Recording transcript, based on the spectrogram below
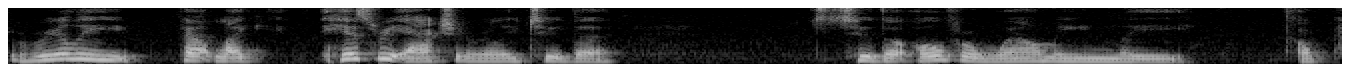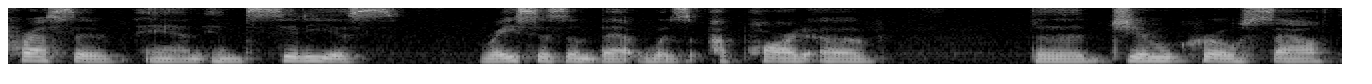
really felt like his reaction really to the to the overwhelmingly oppressive and insidious racism that was a part of the Jim Crow South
